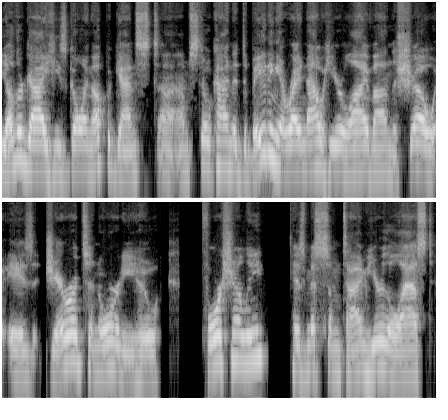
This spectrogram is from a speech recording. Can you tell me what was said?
The other guy he's going up against, uh, I'm still kind of debating it right now here live on the show, is Jarred Tinordi, who fortunately has missed some time here the last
